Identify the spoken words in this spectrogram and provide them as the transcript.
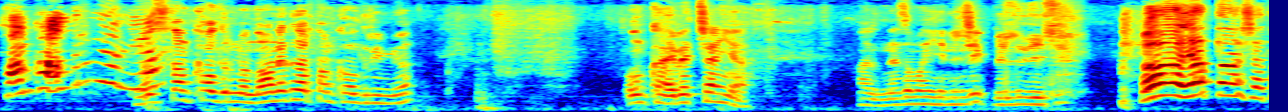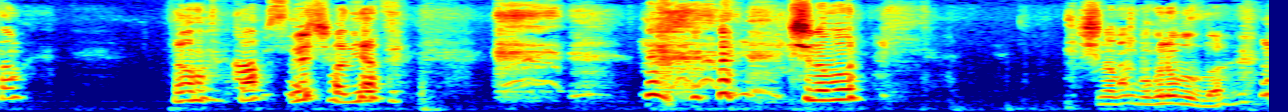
Tam kaldırmıyorsun ya. Nasıl tam kaldırmam? Daha ne kadar tam kaldırayım ya? Oğlum kaybedeceksin ya. Hadi ne zaman yenilecek belli değil. Aa yat lan aşağı tam. Tamam. Tamam. Abisi. Üç hadi yat. Şınavın. Şınavın bugunu buldu.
